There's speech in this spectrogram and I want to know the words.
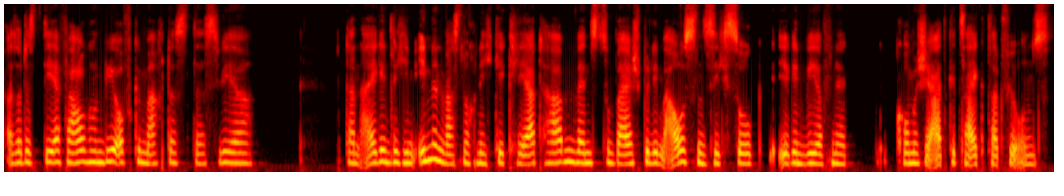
also das, die Erfahrung haben wir oft gemacht, dass, dass wir dann eigentlich im Innen was noch nicht geklärt haben, wenn es zum Beispiel im Außen sich so irgendwie auf eine komische Art gezeigt hat für uns,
